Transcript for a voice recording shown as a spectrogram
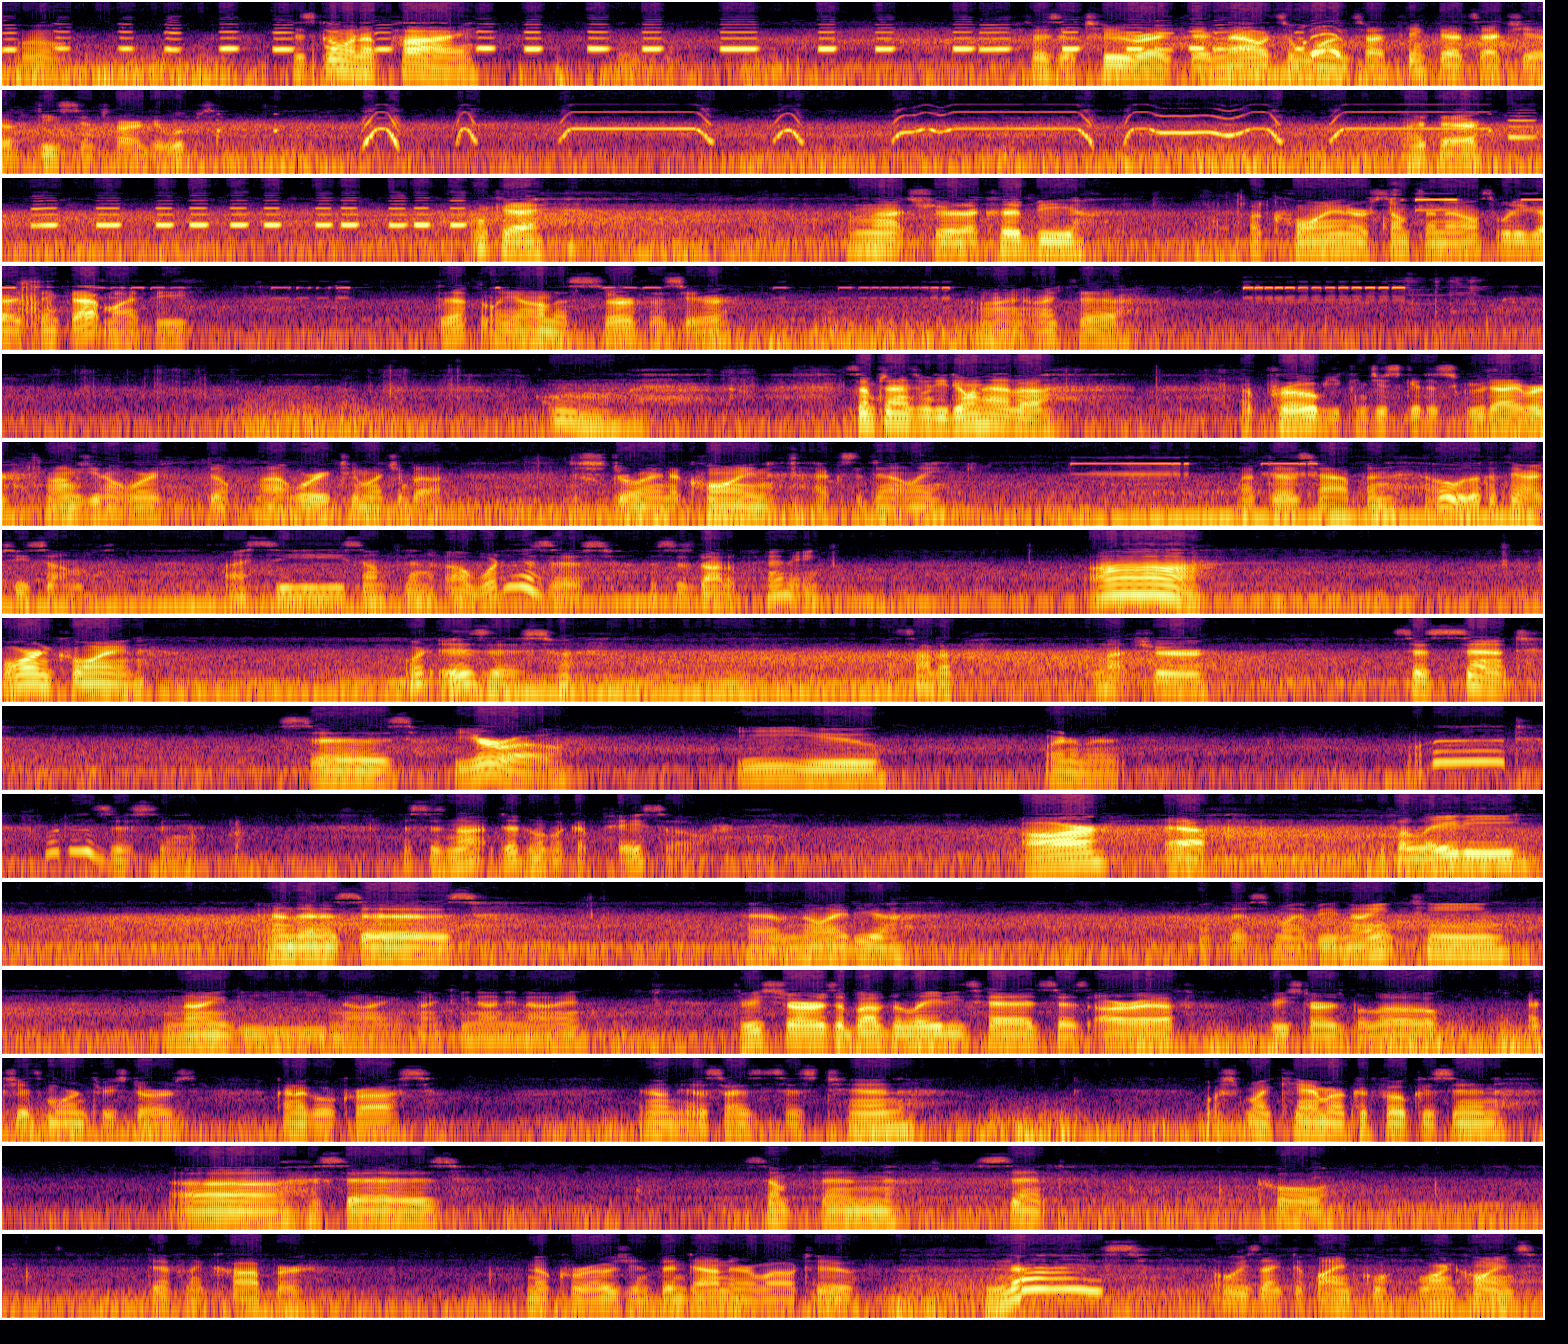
Whoa. It's going up high. There's a 2 right there. Now it's a 1, so I think that's actually a decent target. Whoops. Right there. Okay. I'm not sure. That could be a coin or something else. What do you guys think that might be? Definitely on the surface here. Alright, right there. Hmm. Sometimes when you don't have a, a probe, you can just get a screwdriver, as long as you don't worry, don't not worry too much about destroying a coin accidentally. That does happen. Oh, look at there, I see something. I see something. Oh, what is this? This is not a penny. Ah, foreign coin. What is this? That's not a. I'm not sure. It says cent. says Euro. EU. Wait a minute. What? What is this thing? This is not, didn't look like a peso. RF. With a lady. And then it says, I have no idea what this might be. 1999. 1999. Three stars above the lady's head says RF. Three stars below. Actually, it's more than three stars. Kind of go across. And on the other side it says 10. Wish my camera could focus in. Uh, it says something cent coal. Definitely copper. No corrosion. Been down there a while too. Nice! Always like to find foreign coins.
